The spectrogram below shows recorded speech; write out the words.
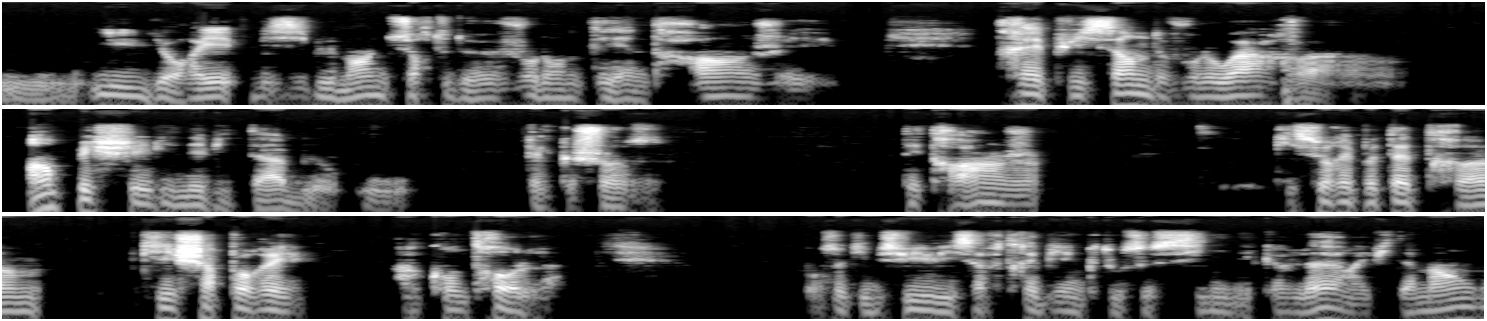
il y aurait visiblement une sorte de volonté étrange et très puissante de vouloir euh, empêcher l'inévitable ou quelque chose d'étrange qui serait peut-être, euh, qui échapperait à contrôle. Pour ceux qui me suivent, ils savent très bien que tout ceci n'est qu'un leurre, évidemment,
